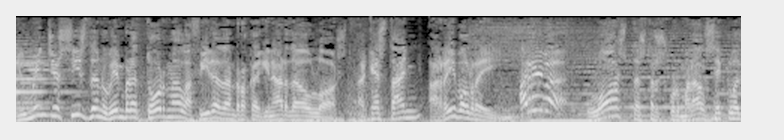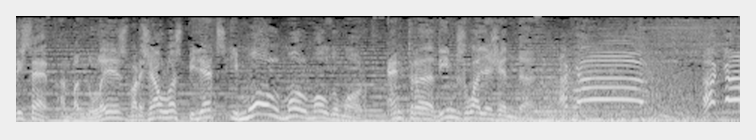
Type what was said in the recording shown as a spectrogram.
Diumenge 6 de novembre torna la Fira d'en Roca Guinarda a Olost. Aquest any arriba el rei. Arriba! Olost es transformarà al segle XVII, amb bandolers, barjaules, pillets i molt, molt, molt d'humor. Entra dins la llegenda. A carn! A carn!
